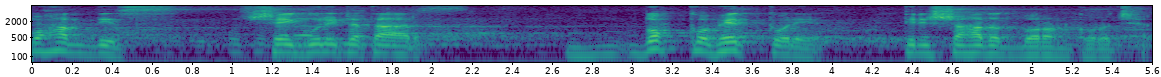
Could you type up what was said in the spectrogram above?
মহাদ্দিস সেই গুলিটা তার বক্ষ ভেদ করে তিনি শাহাদত বরণ করেছেন।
